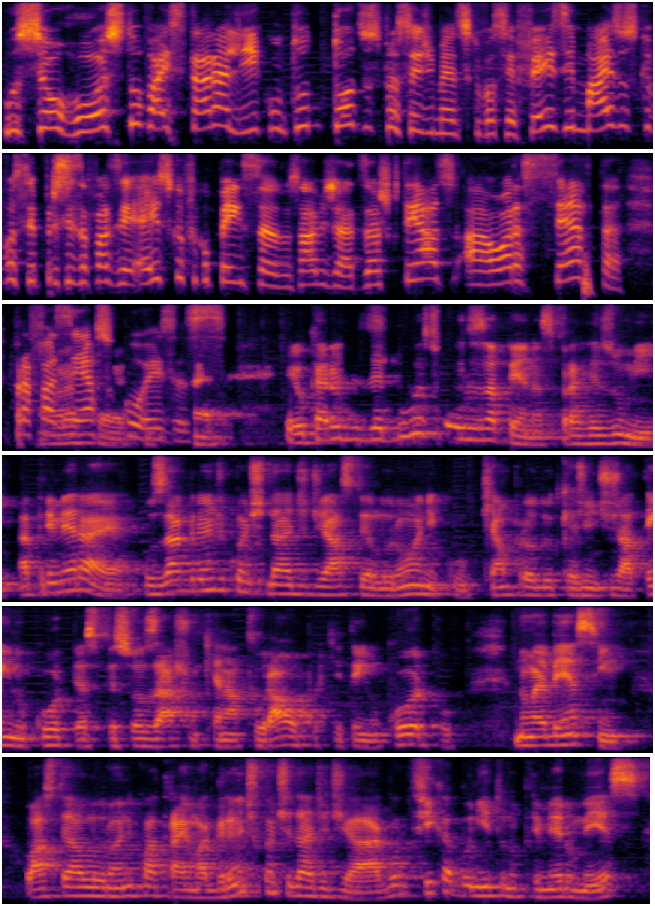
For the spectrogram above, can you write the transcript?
o seu rosto vai estar ali com tudo, todos os procedimentos que você fez e mais os que você precisa fazer. É isso que eu fico pensando, sabe, Jades? Acho que tem a, a hora certa para fazer as coisas. É. Eu quero dizer duas coisas apenas para resumir. A primeira é usar grande quantidade de ácido hialurônico, que é um produto que a gente já tem no corpo e as pessoas acham que é natural porque tem no corpo, não é bem assim. O ácido hialurônico atrai uma grande quantidade de água, fica bonito no primeiro mês,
